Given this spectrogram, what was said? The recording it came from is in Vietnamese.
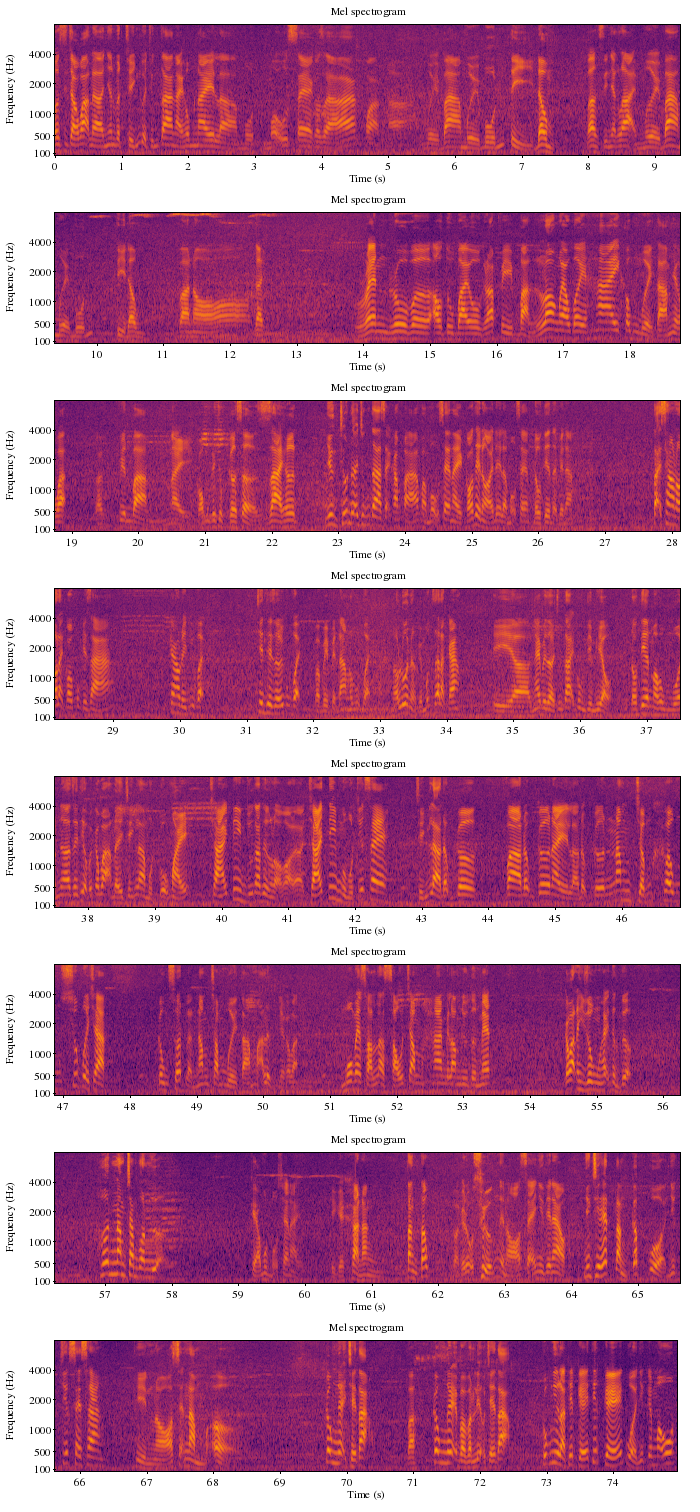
Vâng xin chào các bạn, à, nhân vật chính của chúng ta ngày hôm nay là một mẫu xe có giá khoảng à, 13, 14 tỷ đồng. Vâng xin nhắc lại 13 14 tỷ đồng và nó đây. Range Rover Autobiography bản Long Wheelbase 2018 nha các bạn. Và phiên bản này có một cái trục cơ sở dài hơn nhưng chút nữa chúng ta sẽ khám phá và mẫu xe này có thể nói đây là mẫu xe đầu tiên tại Việt Nam. Tại sao nó lại có một cái giá cao đến như vậy trên thế giới cũng vậy và về Việt Nam nó cũng vậy. Nó luôn ở cái mức rất là cao. Thì uh, ngay bây giờ chúng ta hãy cùng tìm hiểu. Đầu tiên mà Hùng muốn uh, giới thiệu với các bạn đấy chính là một cỗ máy trái tim chúng ta thường gọi là trái tim của một chiếc xe chính là động cơ. Và động cơ này là động cơ 5.0 supercharge công suất là 518 mã lực nha các bạn. Mô men xoắn là 625 Nm các bạn hình dung hãy tưởng tượng. Hơn 500 con ngựa kéo một mẫu xe này thì cái khả năng tăng tốc và cái độ sướng thì nó sẽ như thế nào. Nhưng chưa hết đẳng cấp của những chiếc xe sang thì nó sẽ nằm ở công nghệ chế tạo. Và công nghệ và vật liệu chế tạo, cũng như là thiết kế. Thiết kế của những cái mẫu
